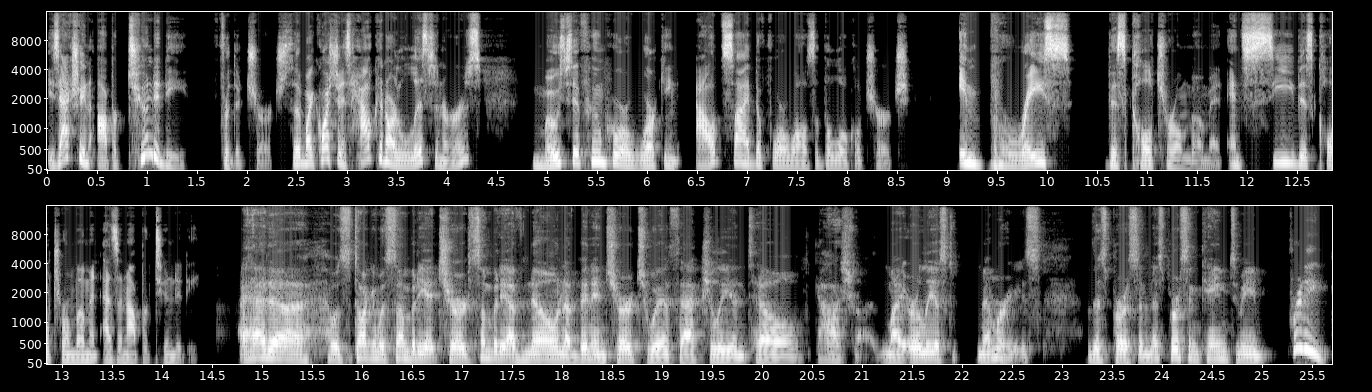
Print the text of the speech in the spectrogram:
is actually an opportunity for the church. So my question is, how can our listeners, most of whom who are working outside the four walls of the local church, embrace this cultural moment and see this cultural moment as an opportunity? I had uh, I was talking with somebody at church, somebody I've known, I've been in church with actually until gosh, my earliest memories of this person. This person came to me pretty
